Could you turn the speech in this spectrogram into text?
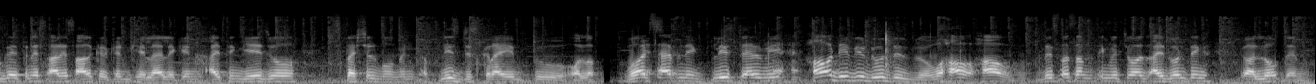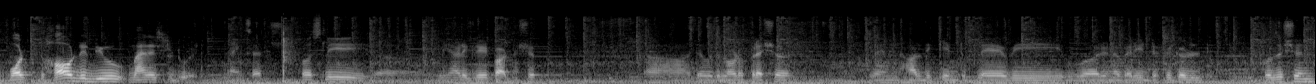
हो गए इतने सारे साल क्रिकेट खेला है लेकिन आई थिंक ये जो special moment please describe to all of what's yes, happening please tell me how did you do this bro how how this was something which was i don't think uh, low then what how did you manage to do it thanks Sach. firstly uh, we had a great partnership uh, there was a lot of pressure when Hardik came to play we were in a very difficult position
